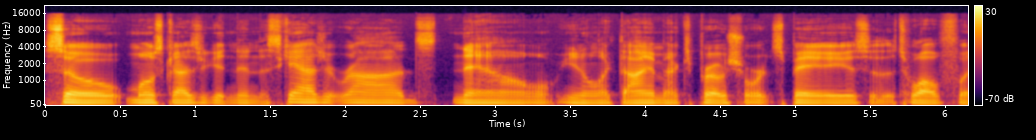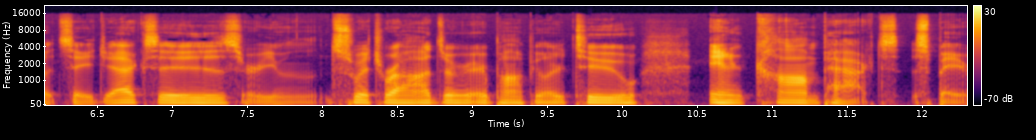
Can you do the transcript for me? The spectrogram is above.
So most guys are getting into Skagit rods now, you know, like the IMX Pro short space or the 12 foot Sage X's or even switch rods are very popular too, and compact spey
